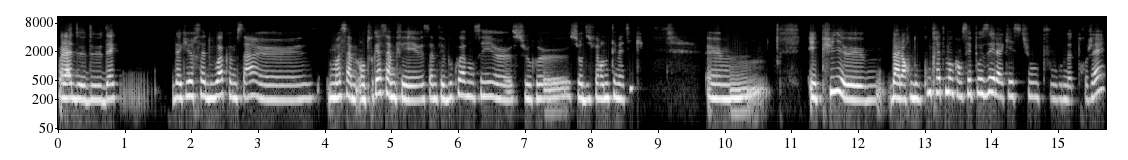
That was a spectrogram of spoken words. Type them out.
voilà, d'accueillir cette voix comme ça, moi, ça, en tout cas, ça me fait, ça me fait beaucoup avancer sur différentes thématiques. Et puis, bah alors, donc, concrètement, quand s'est posé la question pour notre projet,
